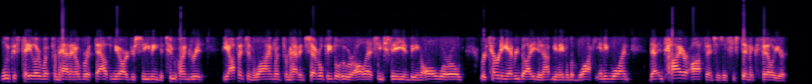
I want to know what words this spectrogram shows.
Lucas Taylor went from having over a thousand yards receiving to 200. The offensive line went from having several people who were all SEC and being all world, returning everybody to not being able to block anyone. That entire offense was a systemic failure.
